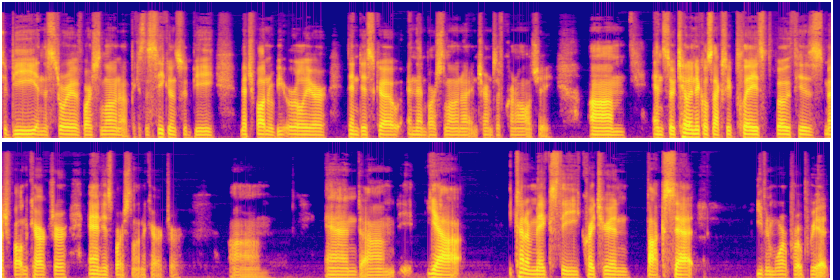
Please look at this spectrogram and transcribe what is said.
to be in the story of Barcelona because the sequence would be Metropolitan would be earlier, then Disco, and then Barcelona in terms of chronology. Um, and so Taylor Nichols actually plays both his Metropolitan character and his Barcelona character. Um, and um, yeah, it kind of makes the Criterion box set even more appropriate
